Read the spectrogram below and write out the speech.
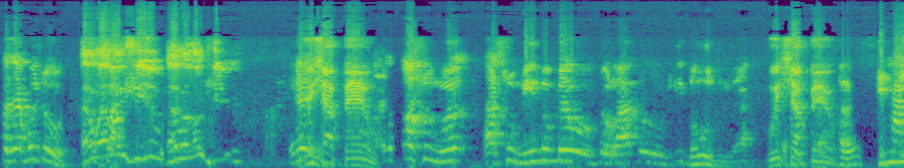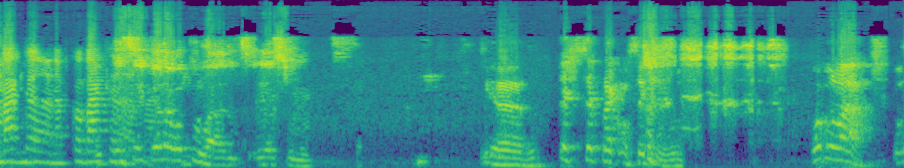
Mas é muito. é um elogio, é um elogio. Ei, O chapéu. eu estou assumindo, assumindo o meu, meu lado idoso já. O chapéu. Ficou bacana, ficou Eu pensei que bacana. era outro lado que você ia assumir. Luciano, Deixa de ser preconceituoso. Vamos lá. O O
